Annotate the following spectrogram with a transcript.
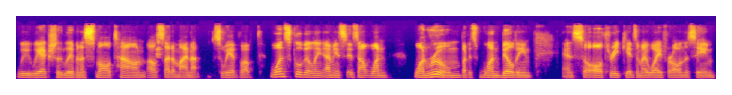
we we actually live in a small town outside of Minot, so we have uh, one school building. I mean, it's, it's not one one room, but it's one building, and so all three kids and my wife are all in the same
